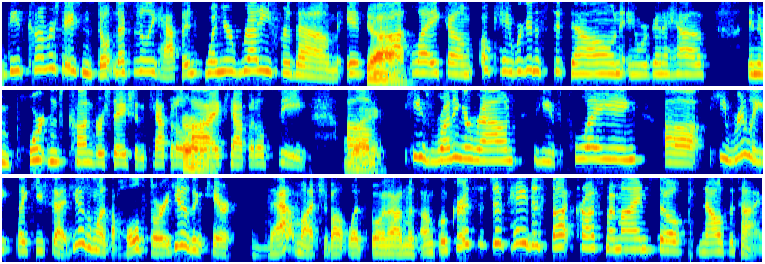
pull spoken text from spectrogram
these conversations don't necessarily happen when you're ready for them. It's yeah. not like, um, okay, we're going to sit down and we're going to have an important conversation, capital sure. I, capital C. Um, right. He's running around, he's playing. Uh, he really, like you said, he doesn't want the whole story. He doesn't care that much about what's going on with Uncle Chris. It's just, hey, this thought crossed my mind. So now's the time.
